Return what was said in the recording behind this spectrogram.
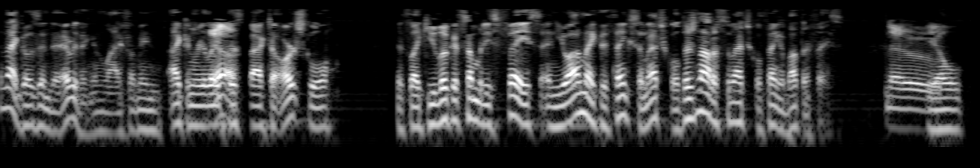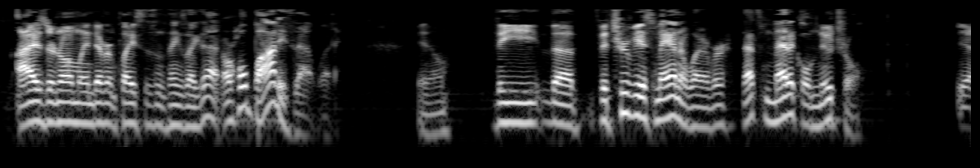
And that goes into everything in life. I mean, I can relate Yeah. this back to art school. It's like you look at somebody's face and you automatically think symmetrical. There's not a symmetrical thing about their face. No. You know, eyes are normally in different places and things like that. Our whole body's that way. You know, the, the Vitruvius man or whatever, that's medical neutral. yeah.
